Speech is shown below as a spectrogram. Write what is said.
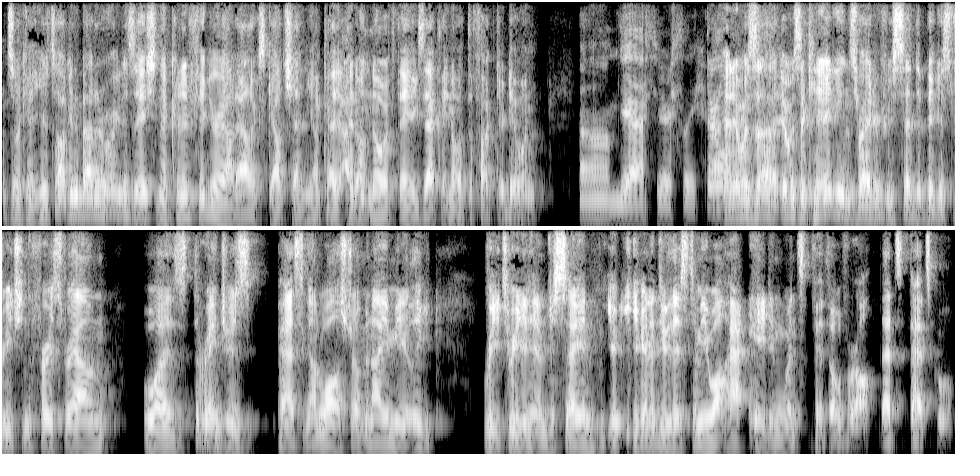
It's okay. You're talking about an organization that couldn't figure out Alex Galchenyuk. I, I don't know if they exactly know what the fuck they're doing. Um, yeah, seriously. And it was a it was a Canadiens writer who said the biggest reach in the first round was the Rangers passing on Wahlstrom, and I immediately retweeted him just saying, "You're, you're going to do this to me while ha- Hayton wins fifth overall." That's that's cool.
